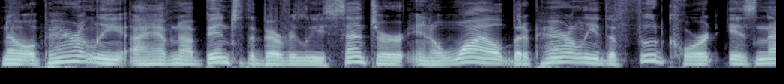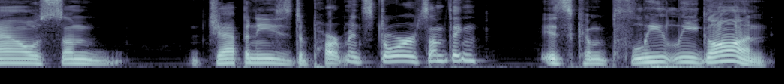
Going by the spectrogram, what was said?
Now, apparently, I have not been to the Beverly Center in a while, but apparently, the food court is now some Japanese department store or something. It's completely gone.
